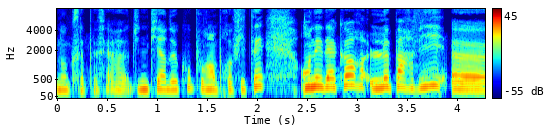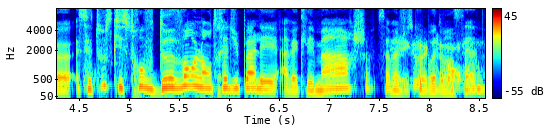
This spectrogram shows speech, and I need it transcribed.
donc ça peut faire euh, d'une pierre deux coups pour en profiter. On est d'accord, le parvis, euh, c'est tout ce qui se trouve devant l'entrée du palais, avec les marches, ça va jusqu'au bois de. Vincennes.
